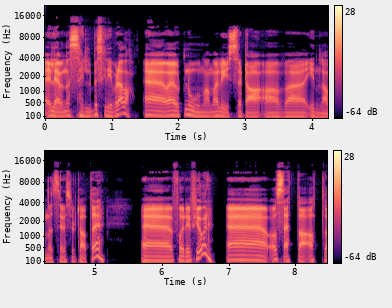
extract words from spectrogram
elevene selv beskriver det. Da. Og jeg har gjort noen analyser da av Innlandets resultater for i fjor, og sett da at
